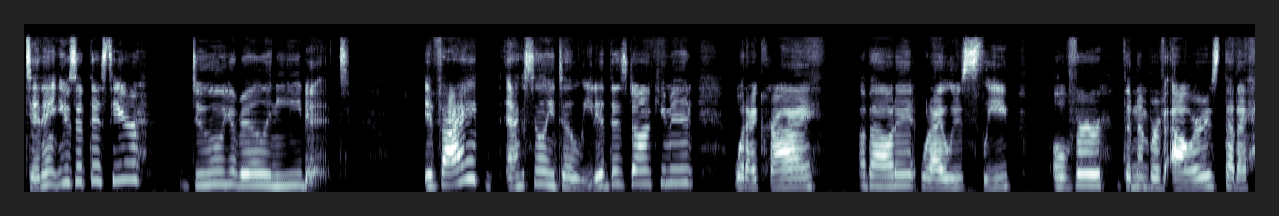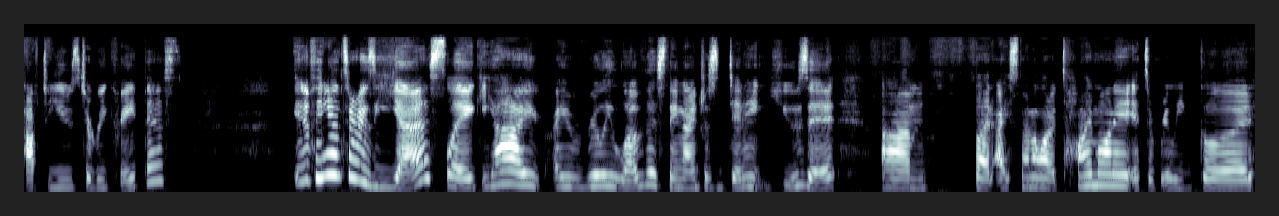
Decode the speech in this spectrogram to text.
didn't use it this year, do you really need it? If I accidentally deleted this document, would I cry about it? Would I lose sleep over the number of hours that I have to use to recreate this? If the answer is yes, like, yeah, I, I really love this thing, I just didn't use it. Um, but I spent a lot of time on it. It's a really good,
